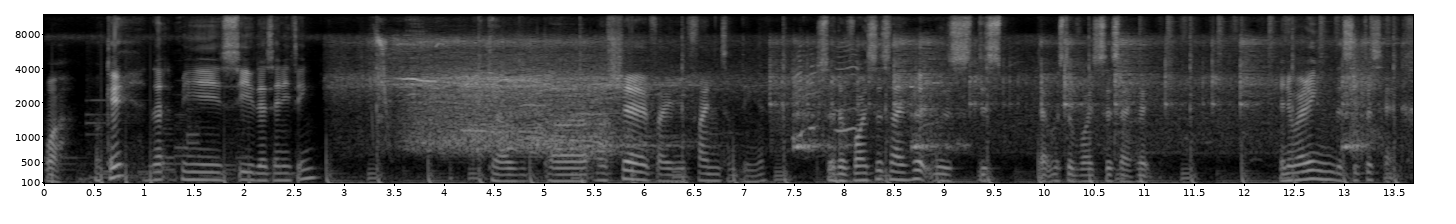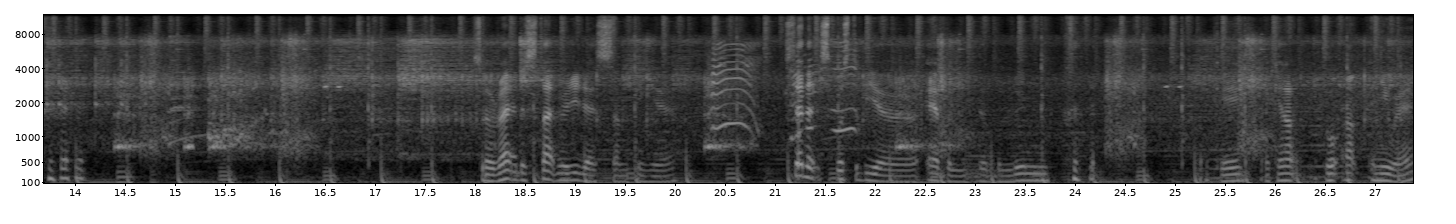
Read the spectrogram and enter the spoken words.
Wow. Okay, let me see if there's anything. Okay, I'll, uh, I'll share if I find something. Eh? So the voices I heard was this. That was the voices I heard. And you're wearing the Cetus hat. So right at the start already there's something here. Said it's supposed to be a air bal the balloon. okay, I cannot go up anywhere.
